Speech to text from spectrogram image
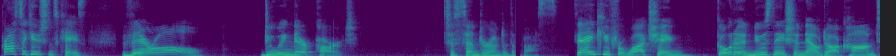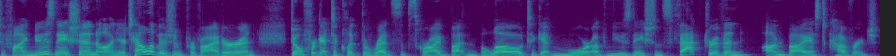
Prosecution's case. They're all doing their part to send her under the bus. Thank you for watching. Go to newsnationnow.com to find News Nation on your television provider. And don't forget to click the red subscribe button below to get more of News Nation's fact driven, unbiased coverage.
